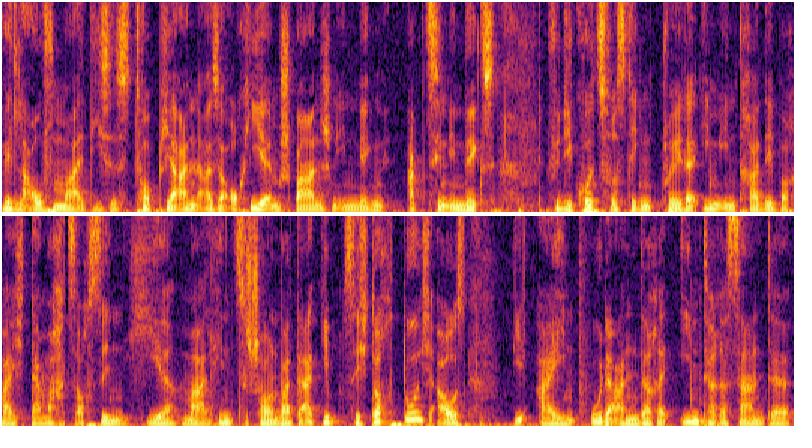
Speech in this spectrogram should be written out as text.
wir laufen mal dieses Top hier an, also auch hier im spanischen Index, Aktienindex für die kurzfristigen Trader im Intraday-Bereich, da macht es auch Sinn, hier mal hinzuschauen, weil da gibt sich doch durchaus die ein oder andere interessante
